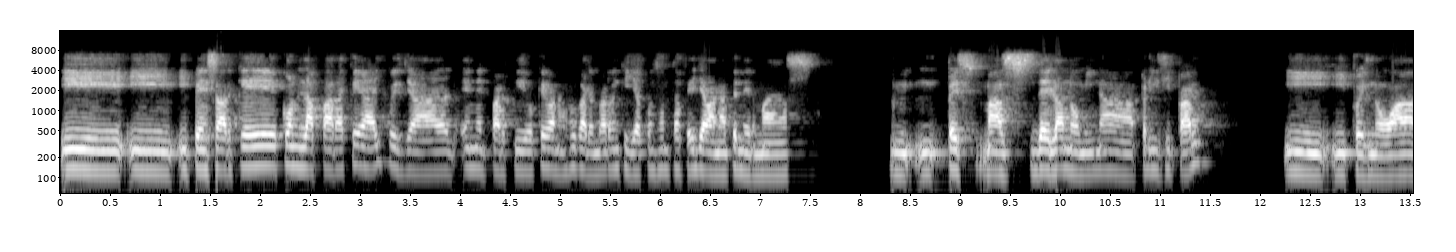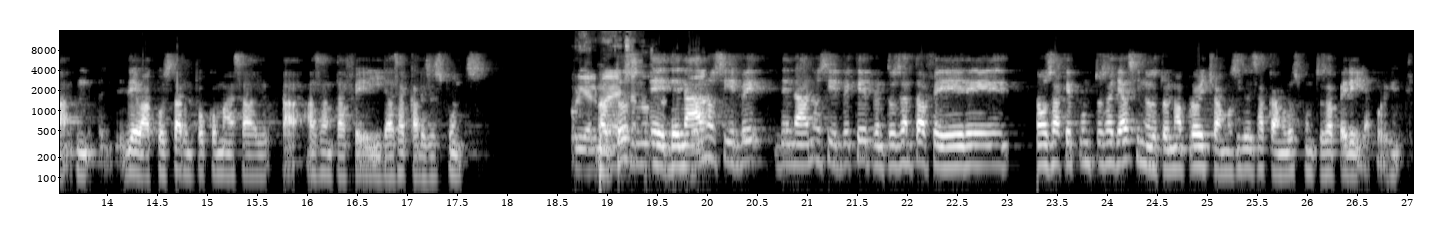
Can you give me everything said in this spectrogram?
y, y, y, pensar que con la para que hay, pues ya en el partido que van a jugar en Barranquilla con Santa Fe ya van a tener más, mm, mm, pues más de la nómina principal y, y, pues no va, le va a costar un poco más a, a, Santa Fe ir a sacar esos puntos. Eh, de nada nos sirve, de nada nos sirve que de pronto Santa Fe no saque puntos allá si nosotros no aprovechamos y le sacamos los puntos a Pereira, por ejemplo.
